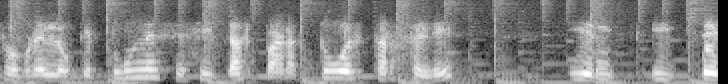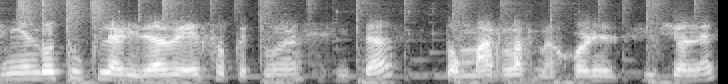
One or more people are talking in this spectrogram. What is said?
sobre lo que tú necesitas para tú estar feliz y, teniendo tu claridad de eso que tú necesitas, tomar las mejores decisiones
